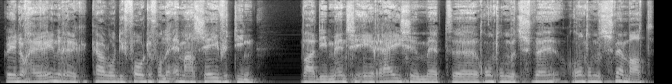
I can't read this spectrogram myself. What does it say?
Kun je nog herinneren, Carlo, die foto van de MH17... waar die mensen in reizen met, uh, rondom, het rondom het zwembad...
